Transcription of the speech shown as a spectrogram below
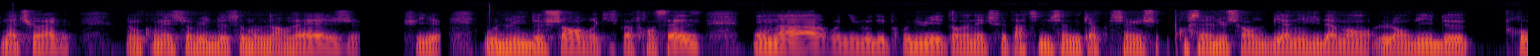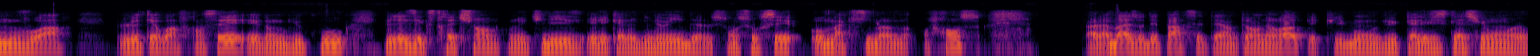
naturels, donc on est sur l'huile de saumon de Norvège, puis euh, ou de l'huile de chanvre qui soit française. On a au niveau des produits, étant donné que je fais partie du syndicat professionnel du chanvre, bien évidemment l'envie de promouvoir le terroir français et donc du coup les extraits de chanvre qu'on utilise et les cannabinoïdes sont sourcés au maximum en France à la base au départ c'était un peu en Europe. Et puis bon vu que la législation euh,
